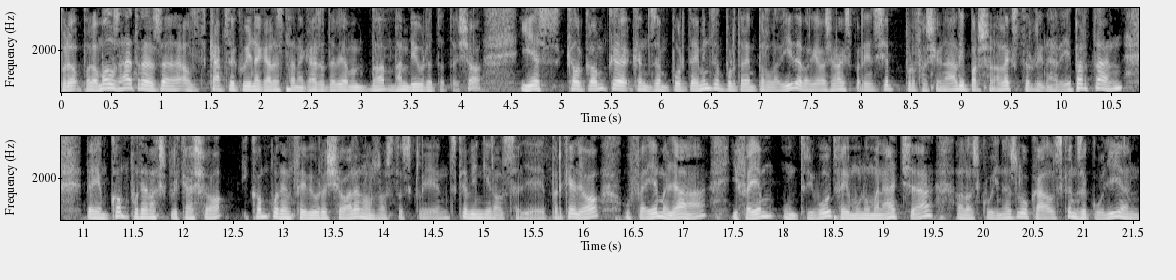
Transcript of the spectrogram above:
Però, però molts altres, eh, els caps de cuina que ara estan a casa, també van, van viure tot això. I és quelcom que, que ens emportem i ens emportarem per la vida, perquè va ser una experiència professional i personal extraordinària. I per tant, dèiem, com podem explicar això i com podem fer viure això ara als nostres clients que vinguin al celler? Perquè allò ho fèiem allà i fèiem un tribut, fèiem un homenatge a les cuines locals que ens acollien.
